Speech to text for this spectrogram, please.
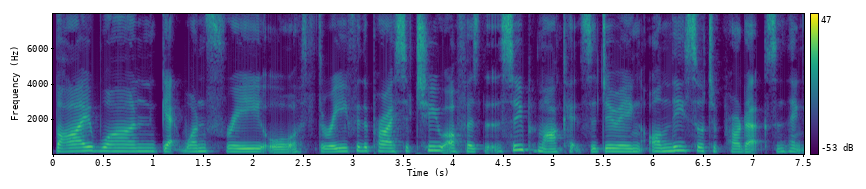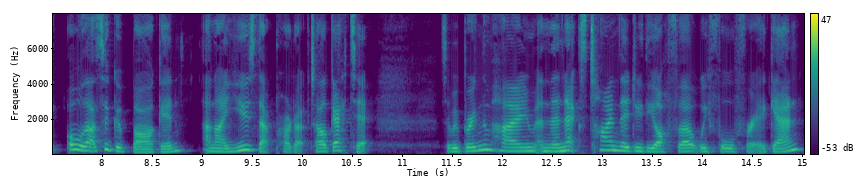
buy one, get one free, or three for the price of two offers that the supermarkets are doing on these sort of products and think, oh, that's a good bargain. And I use that product, I'll get it. So we bring them home, and the next time they do the offer, we fall for it again.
